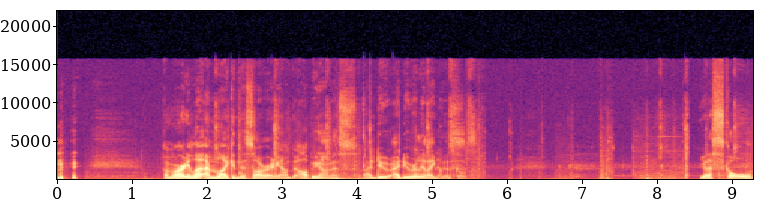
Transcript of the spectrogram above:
I'm already li- I'm liking this already. I'll be, I'll be honest. I do I do really like this. Numbskulls. You got a skull.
